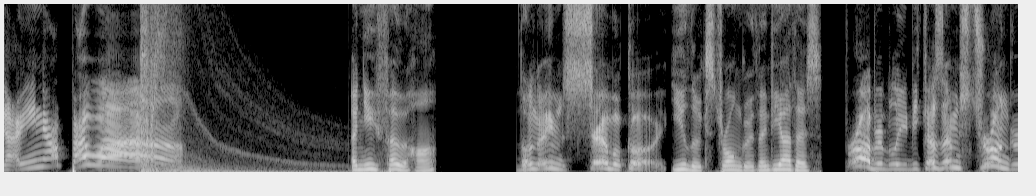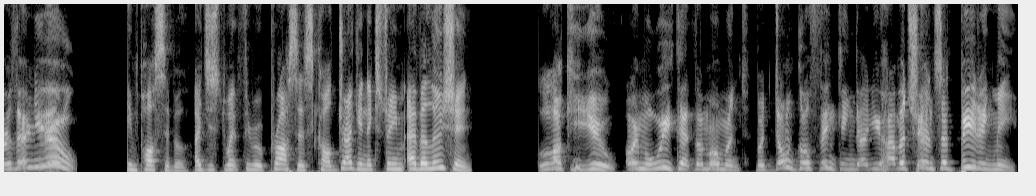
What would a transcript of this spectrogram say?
Porra smasha! Kodaina power! A new foe, huh? The name's Samukai. You look stronger than the others. Probably because I'm stronger than you. Impossible. I just went through a process called Dragon Extreme Evolution. Lucky you. I'm weak at the moment, but don't go thinking that you have a chance at beating me.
